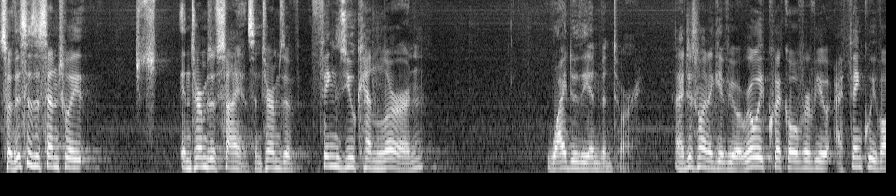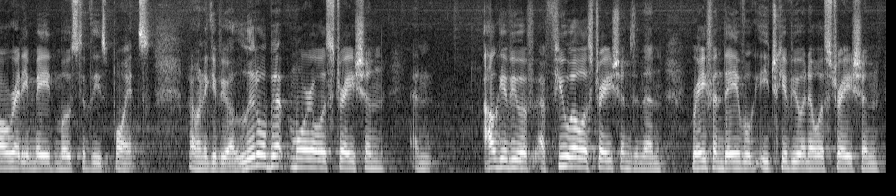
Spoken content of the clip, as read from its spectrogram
So this is essentially, in terms of science, in terms of things you can learn, why do the inventory? And I just want to give you a really quick overview. I think we've already made most of these points. I want to give you a little bit more illustration, and I'll give you a, a few illustrations, and then Rafe and Dave will each give you an illustration,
